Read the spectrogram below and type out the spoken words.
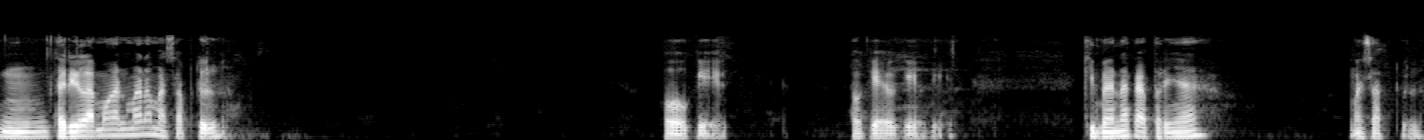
Hmm, dari Lamongan mana Mas Abdul? Oke, oke, oke, oke. Gimana kabarnya Mas Abdul?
